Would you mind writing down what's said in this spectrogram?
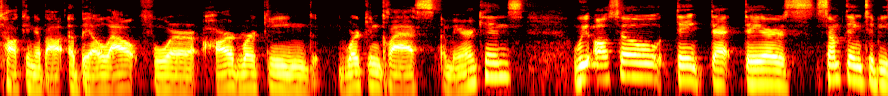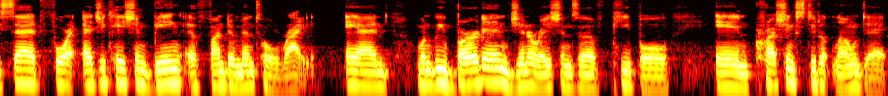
talking about a bailout for hardworking, working class Americans We also think that there's something to be said for education being a fundamental right. And when we burden generations of people in crushing student loan debt,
